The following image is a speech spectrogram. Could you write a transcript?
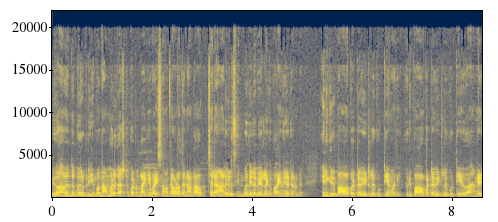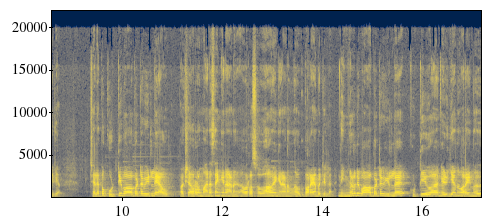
വിവാഹബന്ധം വേർപിരിക്കുമ്പോൾ നമ്മൾ കഷ്ടപ്പെട്ടുണ്ടാക്കിയ പൈസ നമുക്ക് അവിടെ തന്നെ ഉണ്ടാവും. ചില ആളുകൾ സിമ്പതിയുടെ പേരിലൊക്കെ പറയുന്നത് കേട്ടിട്ടുണ്ട്. എനിക്കൊരു പാവപ്പെട്ട വീട്ടിലെ കുട്ടിയെ മതി. ഒരു പാവപ്പെട്ട വീട്ടിലെ കുട്ടിയെ വിവാഹം കഴിക്കാം. ചിലപ്പോൾ കുട്ടി പാവപ്പെട്ട വീട്ടിലേ ആവും. പക്ഷെ അവരുടെ മനസ്സെങ്ങനെയാണ് അവരുടെ സ്വഭാവം എങ്ങനെയാണെന്ന് നമുക്ക് പറയാൻ പറ്റില്ല. നിങ്ങളൊരു പാവപ്പെട്ട വീട്ടിലെ കുട്ടിയെ വിവാഹം കഴിക്കുക എന്ന് പറയുന്നത്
